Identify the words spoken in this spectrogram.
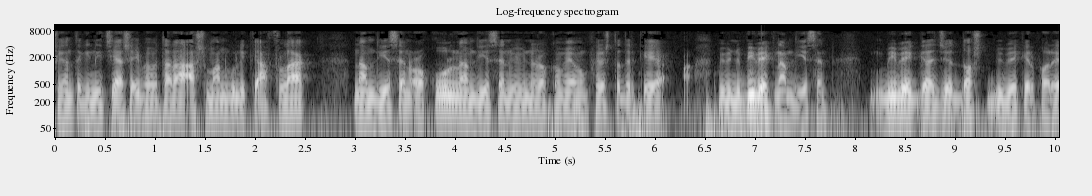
সেখান থেকে নিচে আসে। এইভাবে তারা আসমানগুলিকে, আফলাক নাম দিয়েছেন অকুল নাম দিয়েছেন বিভিন্ন রকমের এবং ফেরেস্তাদেরকে বিভিন্ন বিবেক নাম দিয়েছেন। বিবেক যে দশ বিবেকের পরে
